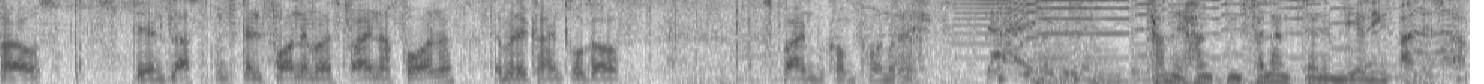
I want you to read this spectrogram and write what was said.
raus. Der entlastet und stellt vorne immer das Bein nach vorne, damit er keinen Druck auf das Bein bekommt, vorne rechts. Tamme Hanken verlangt seinem Lehrling alles ab.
